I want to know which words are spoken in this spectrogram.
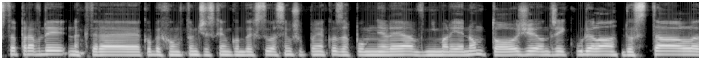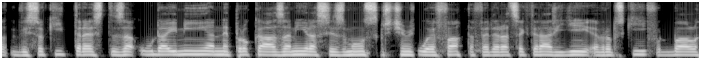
spousta pravdy, na které jako bychom v tom českém kontextu vlastně už úplně jako zapomněli a vnímali jenom to, že Ondřej Kůdela dostal vysoký trest za údajný a neprokázaný rasismus, přičemž UEFA, ta federace, která řídí evropský fotbal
